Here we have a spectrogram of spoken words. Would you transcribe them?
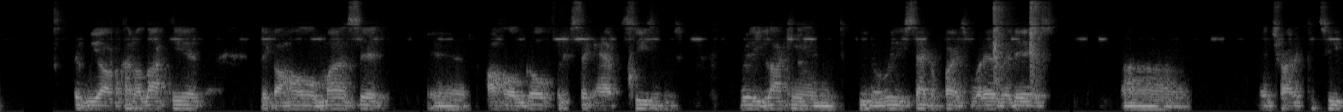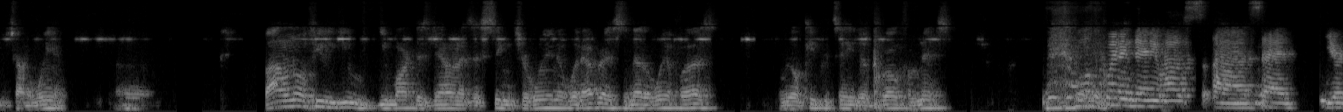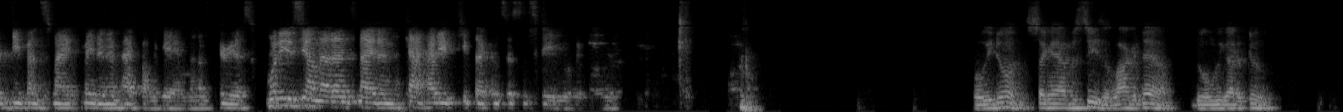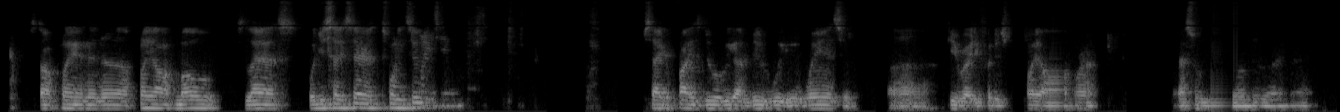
that we all kind of locked in. I think our whole mindset and our whole goal for the second half of the season is really lock in and, you know, really sacrifice whatever it is uh, and try to continue to try to win. Uh, but I don't know if you you you mark this down as a signature win or whatever. It's another win for us. We'll keep continuing to grow from this. Both Quin and Danuel House uh, said your defense made an impact on the game, and I'm curious, what do you see on that end tonight, and kind of how do you keep that consistency moving forward? What we doing? Second half of the season, lock it down. Do what we got to do. Start playing in uh, playoff mode. Last, what'd you say, Sarah? 22? 22. Sacrifice, do what we got to do. We win, so uh, get ready for this playoff run. That's what we're going to do right now.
